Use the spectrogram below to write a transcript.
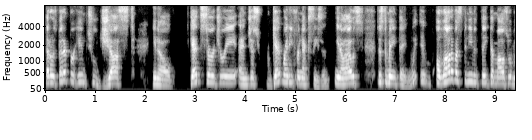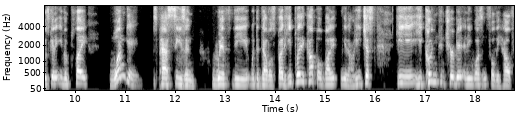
that it was better for him to just, you know, get surgery and just get ready for next season. You know, that was just the main thing. We, a lot of us didn't even think that Miles Wood was going to even play one game this past season with the with the Devils, but he played a couple. But you know, he just he he couldn't contribute and he wasn't fully healthy.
